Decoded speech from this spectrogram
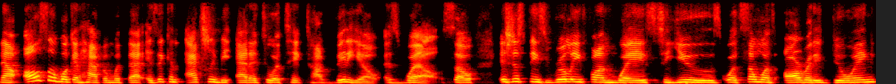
Now, also, what can happen with that is it can actually be added to a TikTok video as well. So it's just these really fun ways to use what someone's already doing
